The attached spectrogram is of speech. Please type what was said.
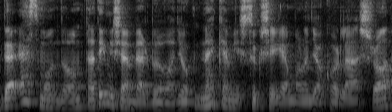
de ezt mondom, tehát én is emberből vagyok, nekem is szükségem van a gyakorlásra,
